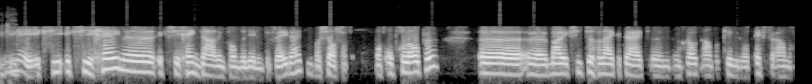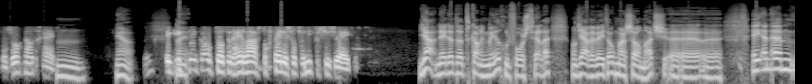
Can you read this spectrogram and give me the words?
ik, Nee, ik zie, ik, zie geen, eh, ik zie geen daling van de leerlingtevredenheid. Die was zelfs wat wat opgelopen. maar ik zie tegelijkertijd een, een, groot aantal kinderen wat extra aandacht en zorg nodig heeft. Hmm. Ja. Ik, ik denk ook dat er helaas nog veel is wat we niet precies weten. Ja, nee, dat, dat kan ik me heel goed voorstellen. Want ja, we weten ook maar so much. Uh, hey, en um,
